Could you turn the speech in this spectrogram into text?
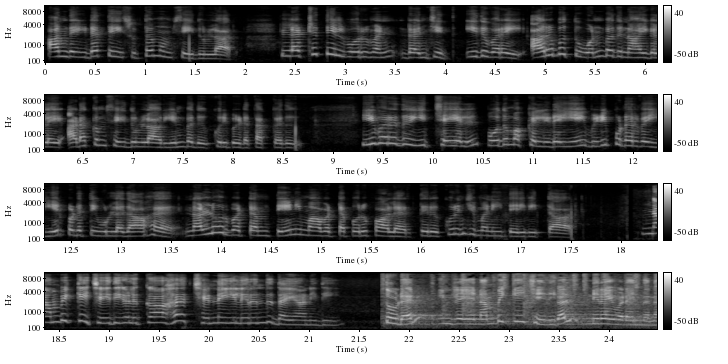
அந்த இடத்தை சுத்தமும் செய்துள்ளார். லட்சத்தில் ஒருவன் ரஞ்சித் இதுவரை அறுபத்து ஒன்பது நாய்களை அடக்கம் செய்துள்ளார் என்பது குறிப்பிடத்தக்கது. இவரது இச்செயல் பொதுமக்களிடையே விழிப்புணர்வை ஏற்படுத்தி உள்ளதாக நல்லூர் வட்டம் தேனி மாவட்ட பொறுப்பாளர் திரு குறிஞ்சிமணி தெரிவித்தார். நம்பிக்கை செய்திகளுக்காக சென்னையிலிருந்து தயாநிதி. இத்துடன் இன்றைய நம்பிக்கை செய்திகள் நிறைவடைந்தன.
